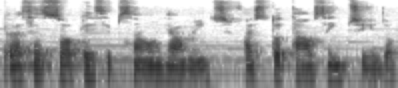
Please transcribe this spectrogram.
pela sua percepção, realmente faz total sentido.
